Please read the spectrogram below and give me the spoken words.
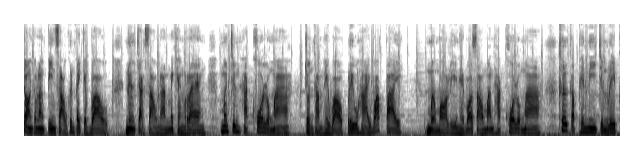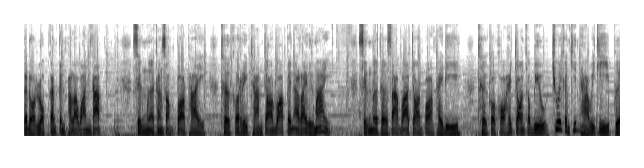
จอนกำลังปีนเสาขึ้นไปเก็บว่าว เนื่องจากเสานั้นไม่แข็งแรง มันจึงหักโค่นลงมา จนทำให้ว่าวปลิวหายวับไป เมื่อมอรีนเห็นว่าเสามันหักโค่นลงมา เธอกับเพนนีจึงรีบกระโดดหลบกันเป็นพลวันครับ ซึ่งเมื่อทั้งสองปลอดภัย เธอก็รีบถามจอนว่าเป็นอะไรหรือไม่ ซึ่งเมื่อเธอทราบว่าจอนปลอดภัยดี เธอก็ขอให้จอนกับวิวช่วยกันคิดหาวิธีเพื่อ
